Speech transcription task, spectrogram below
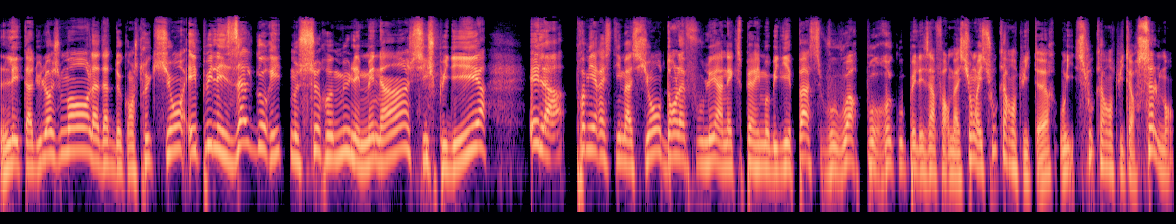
l'état du logement, la date de construction. Et puis les algorithmes se remuent les méninges, si je puis dire. Et là, première estimation, dans la foulée, un expert immobilier passe vous voir pour recouper les informations et sous 48 heures, oui, sous 48 heures seulement,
